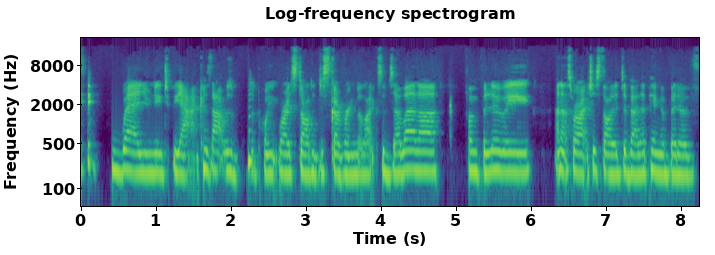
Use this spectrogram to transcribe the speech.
where you need to be at. Because that was the point where I started discovering the likes of Zoella, Fun for Louis, and that's where I actually started developing a bit of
